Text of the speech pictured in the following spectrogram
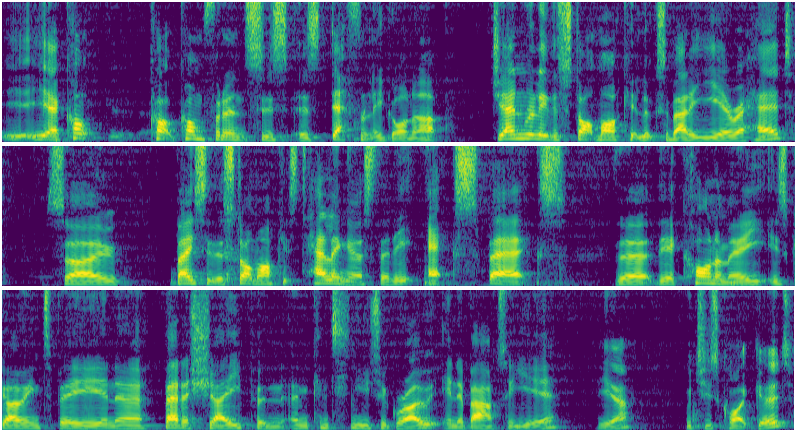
Yeah, com- co- confidence is, has definitely gone up. Generally, the stock market looks about a year ahead. So basically, the stock market's telling us that it expects the, the economy is going to be in a better shape and, and continue to grow in about a year, yeah, which is quite good.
